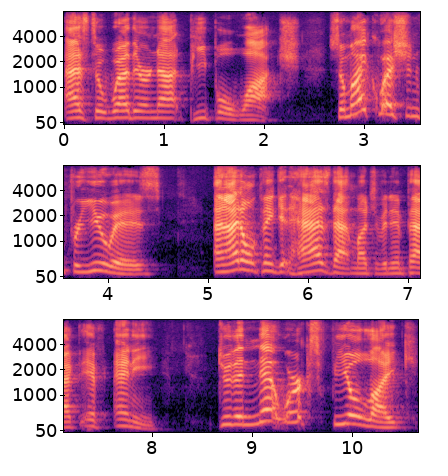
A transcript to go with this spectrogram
as to whether or not people watch. So, my question for you is, and I don't think it has that much of an impact, if any, do the networks feel like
